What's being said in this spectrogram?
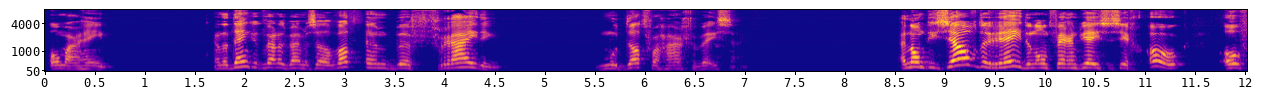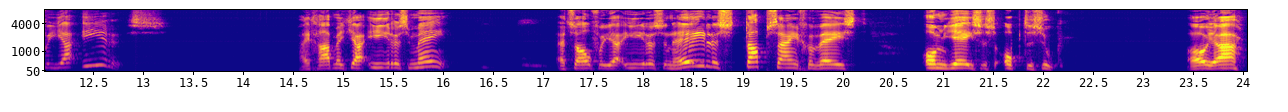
om haar heen. En dan denk ik wel eens bij mezelf, wat een bevrijding moet dat voor haar geweest zijn. En om diezelfde reden ontfermt Jezus zich ook over Jairus. Hij gaat met Jairus mee. Het zal voor Jairus een hele stap zijn geweest om Jezus op te zoeken. Oh ja,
